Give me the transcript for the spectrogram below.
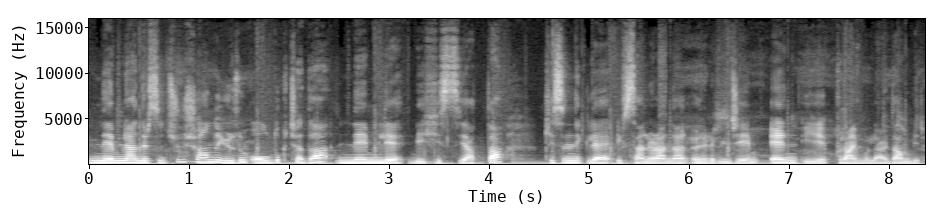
nemlendirsin. Çünkü şu anda yüzüm oldukça da nemli bir hissiyatta. Kesinlikle Yves Saint Laurent'den önerebileceğim en iyi primerlardan biri.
